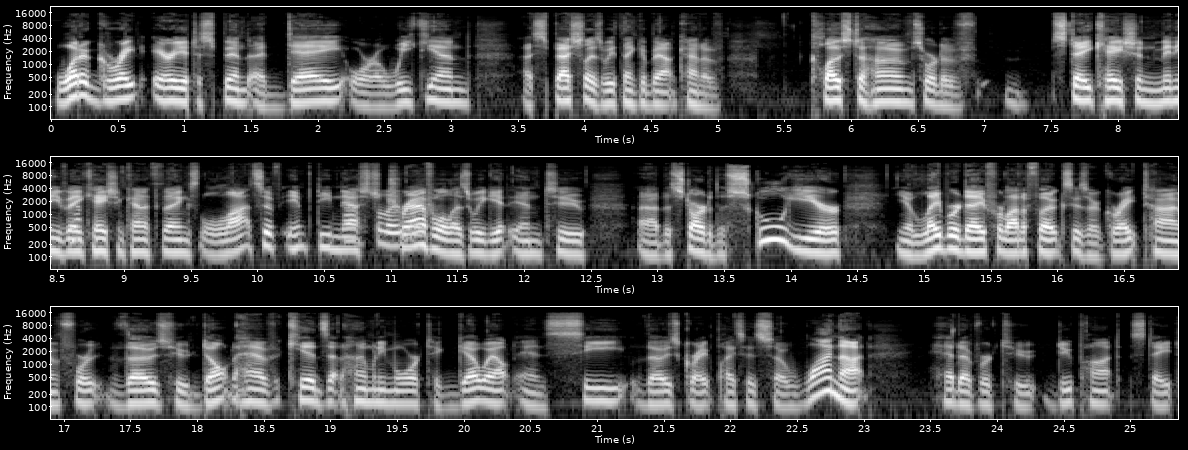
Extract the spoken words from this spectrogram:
What a great area to spend a day or a weekend, especially as we think about kind of close to home, sort of staycation, mini vacation kind of things. Lots of empty nest Absolutely. travel as we get into uh, the start of the school year. You know, Labor Day for a lot of folks is a great time for those who don't have kids at home anymore to go out and see those great places. So why not head over to DuPont State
